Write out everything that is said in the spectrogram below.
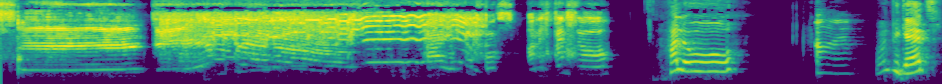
Katzen. Hi, ich bin Chris. Und ich bin so. Hallo! Hi. Und wie geht's?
